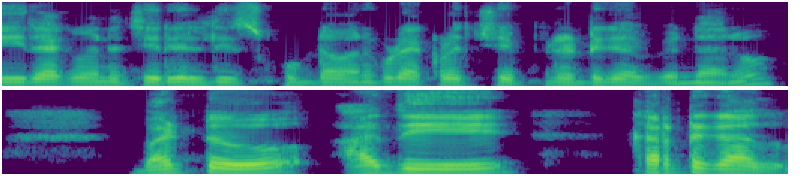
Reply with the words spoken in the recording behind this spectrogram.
ఈ రకమైన చర్యలు తీసుకుంటామని కూడా ఎక్కడో చెప్పినట్టుగా విన్నాను. బట్ అది కరెక్ట్ కాదు.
